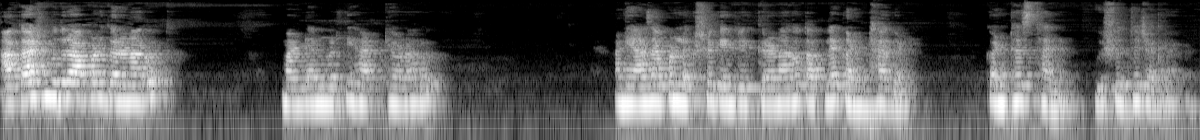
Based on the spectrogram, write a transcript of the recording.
आकाश मुद्रा आपण करणार आहोत. मांड्यांवरती हात ठेवणार आहोत. आणि आज आपण लक्ष केंद्रित करणार आहोत आपल्या कंठाकडे. कंठस्थानी विशुद्ध चक्राकडे.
